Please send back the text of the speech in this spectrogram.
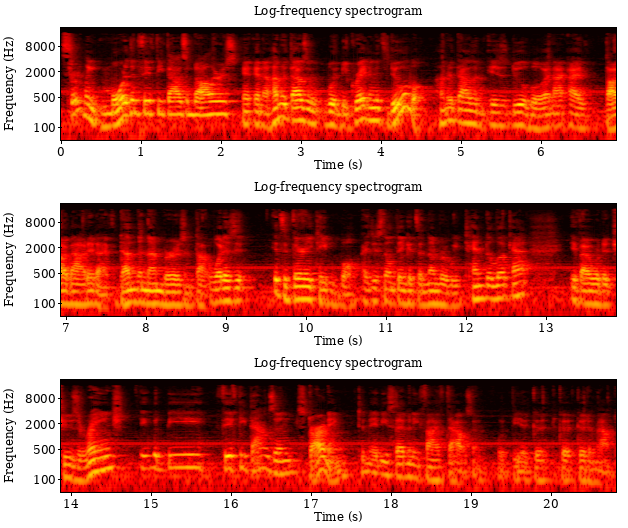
certainly more than fifty thousand dollars, and a hundred thousand would be great, and it's doable. Hundred thousand is doable, and I, I've thought about it. I've done the numbers and thought, what is it? It's very capable. I just don't think it's a number we tend to look at if I were to choose a range, it would be fifty thousand starting to maybe seventy five thousand would be a good good good amount.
